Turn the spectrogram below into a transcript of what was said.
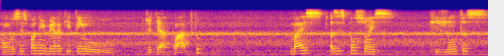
como vocês podem ver aqui tem o GTA 4 mais as expansões que juntas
